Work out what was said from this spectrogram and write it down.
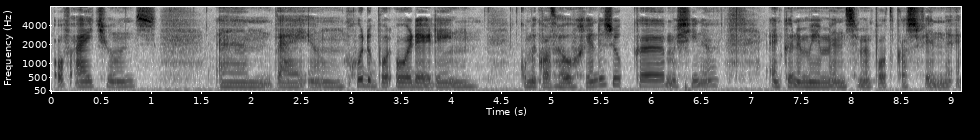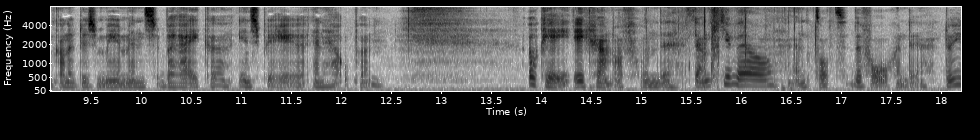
of iTunes? En bij een goede beoordeling kom ik wat hoger in de zoekmachine en kunnen meer mensen mijn podcast vinden en kan ik dus meer mensen bereiken, inspireren en helpen. Oké, ik ga hem afronden. Dankjewel en tot de volgende. Doei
